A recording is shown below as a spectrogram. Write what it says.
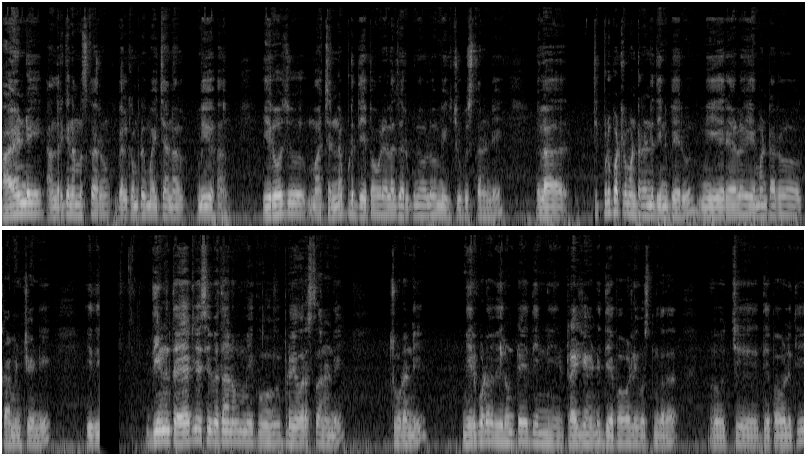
హాయ్ అండి అందరికీ నమస్కారం. వెల్కమ్ టు మై ఛానల్ మీ విహాన్. ఈరోజు మా చిన్నప్పుడు దీపావళి ఎలా జరుపుకునేవాళ్ళో మీకు చూపిస్తానండి. ఇలా తిప్పుడు పట్లం అంటారండి దీని పేరు. మీ ఏరియాలో ఏమంటారో కామెంట్ చేయండి. ఇది దీన్ని తయారు చేసే విధానం మీకు ఇప్పుడు వివరిస్తానండి. చూడండి మీరు కూడా వీలుంటే దీన్ని ట్రై చేయండి. దీపావళి వస్తుంది కదా వచ్చి దీపావళికి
